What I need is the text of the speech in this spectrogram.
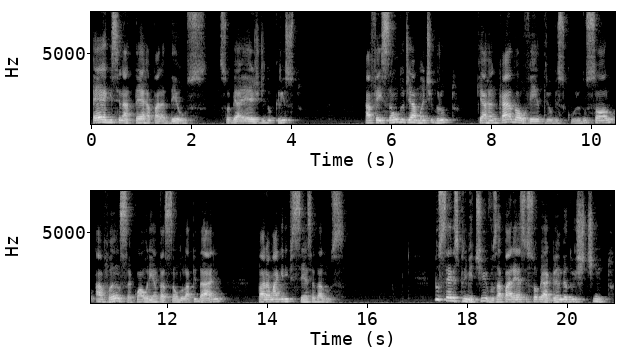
Ergue-se na terra para Deus, sob a égide do Cristo. A feição do diamante bruto, que, arrancado ao ventre obscuro do solo, avança com a orientação do lapidário para a magnificência da luz. Nos seres primitivos aparece sob a ganga do instinto.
